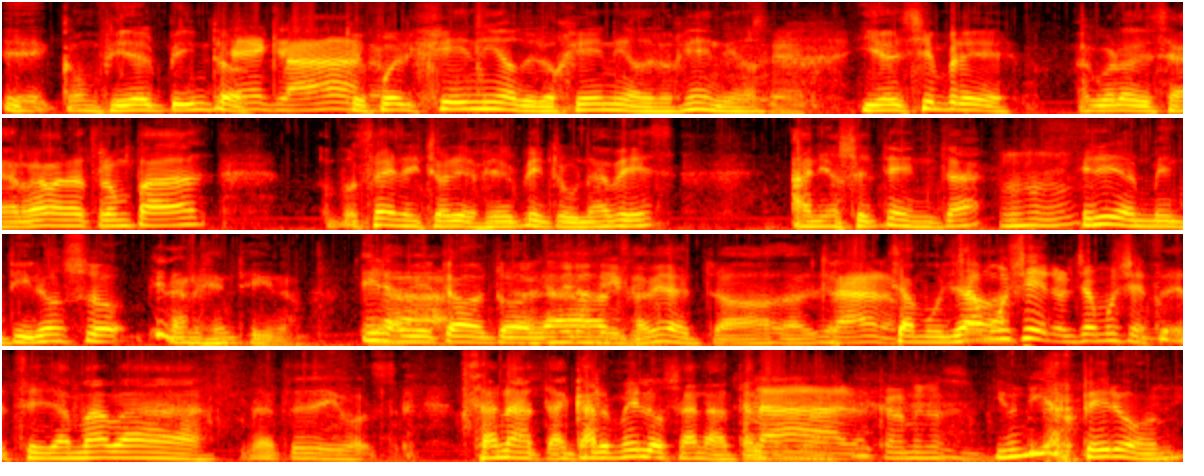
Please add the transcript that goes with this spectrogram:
eh, con Fidel Pinto, Eh, claro. que fue el genio de los genios de los genios. Sí. Y él siempre, acuerdo que se agarraban a trompadas. ¿Vos sabés la historia de Fidel Pinto? Una vez, años 70, Ujú. él era el mentiroso, bien argentino. Él Claro, había estado en todos lados, sabía de todo. Claro. Chamullaba. Chamullero, el chamullero. Se, se llamaba, ya te digo, Sanata, Carmelo Sanata. Claro, Carmen. Y un día Perón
